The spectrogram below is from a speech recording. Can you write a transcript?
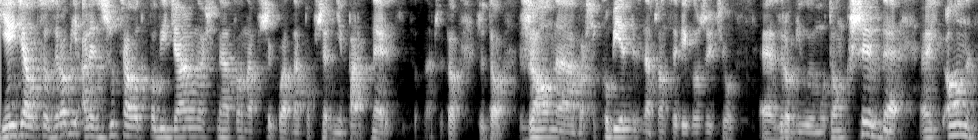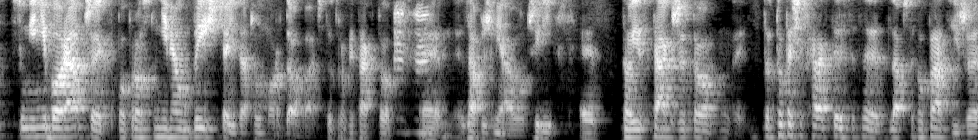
wiedział co zrobi, ale zrzucał odpowiedzialność na to na przykład na poprzednie partnerki. Znaczy to, że to żona, właśnie kobiety znaczące w jego życiu zrobiły mu tą krzywdę i on w sumie nieboraczek po prostu nie miał wyjścia i zaczął mordować. To trochę tak to mhm. zabrzmiało, czyli to jest tak, że to, to, to, też jest charakterystyczne dla psychopatii, że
